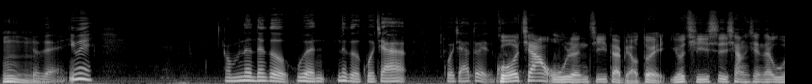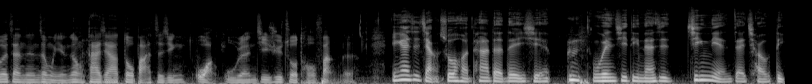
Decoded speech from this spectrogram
嗯，对不对？因为我们的那个无人那个国家。国家队的国家无人机代表队，尤其是像现在乌俄战争这么严重，大家都把资金往无人机去做投放了。应该是讲说哈，他的那些 无人机订单是今年在敲定，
